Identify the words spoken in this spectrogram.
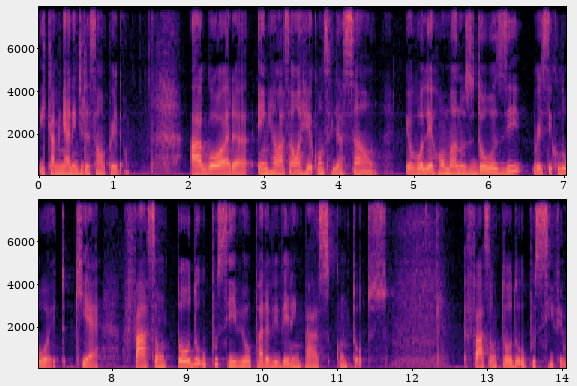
e caminhar em direção ao perdão. Agora, em relação à reconciliação, eu vou ler Romanos 12, versículo 8, que é: Façam todo o possível para viver em paz com todos. Façam todo o possível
